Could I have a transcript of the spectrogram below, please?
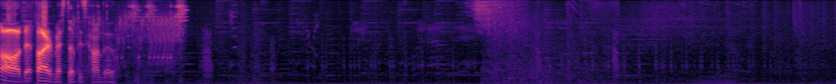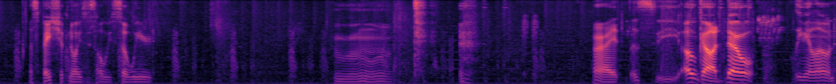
Oh, that fire messed up his combo. The spaceship noise is always so weird. Alright, let's see. Oh god, no! Leave me alone.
